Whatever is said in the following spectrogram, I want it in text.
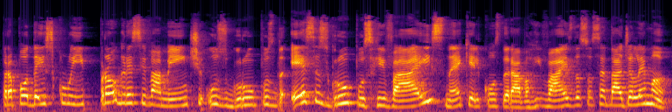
para poder excluir progressivamente os grupos, esses grupos rivais, né, que ele considerava rivais da sociedade alemã.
